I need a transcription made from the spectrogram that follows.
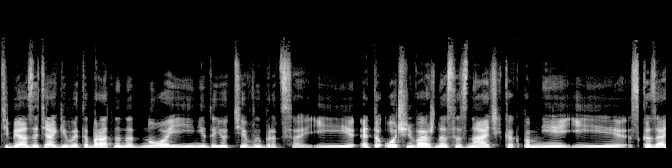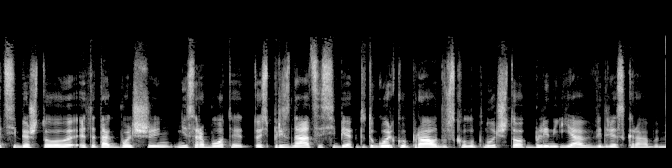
тебя затягивает обратно на дно и не дает тебе выбраться. И это очень важно осознать, как по мне, и сказать себе, что это так больше не сработает. То есть признаться себе, вот эту горькую правду всколупнуть, что, блин, я в ведре с крабами.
